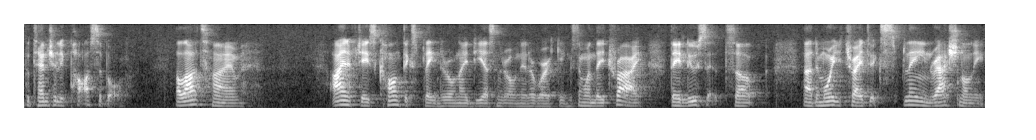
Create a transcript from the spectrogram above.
potentially possible. A lot of time, INFJs can't explain their own ideas and their own inner workings, and when they try, they lose it. So uh, the more you try to explain rationally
